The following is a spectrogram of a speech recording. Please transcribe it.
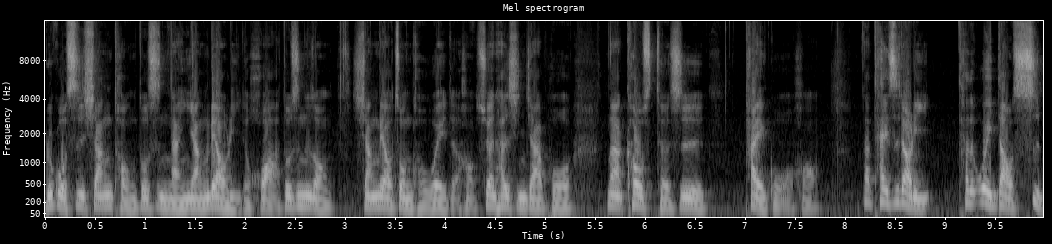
如果是相同都是南洋料理的话，都是那种香料重口味的哈。虽然它是新加坡，那 Cost 是泰国哈。那泰式料理它的味道是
